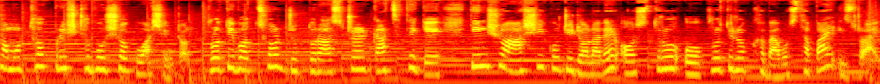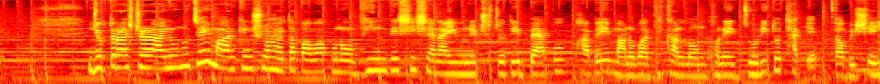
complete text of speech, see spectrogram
সমর্থক পৃষ্ঠপোষক ওয়াশিংটন। প্রতি বছর যুক্তরাষ্ট্রের কাছ থেকে তিনশো আশি কোটি ডলারের অস্ত্র ও প্রতিরক্ষা ব্যবস্থা পায় ইসরায়েল। যুক্তরাষ্ট্রের আইন অনুযায়ী মার্কিন সহায়তা পাওয়া কোনো ভিনদেশি সেনা ইউনিট যদি ব্যাপকভাবে মানবাধিকার লঙ্ঘনে জড়িত থাকে, তবে সেই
